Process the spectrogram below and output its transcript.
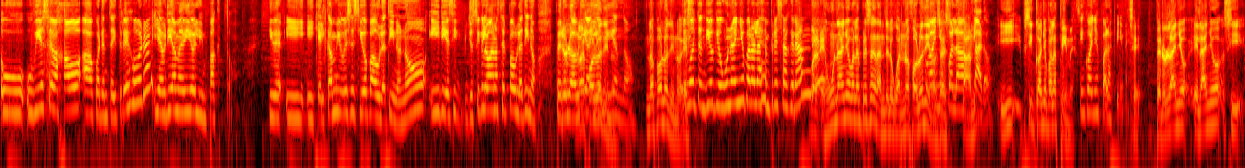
hu- hubiese bajado a 43 horas y habría medido el impacto. Y, de- y- y que el cambio hubiese sido paulatino, no ir y decir, yo sé que lo van a hacer paulatino, pero lo no habría ido midiendo. No es paulatino. Tengo es- entendido que un año para las empresas grandes, Bueno, es un año para la empresa grande, lo cual no es paulatino. O sea, es la- tan- claro. Y cinco años para las pymes. cinco años para las pymes. Sí. Pero el año, el año, si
